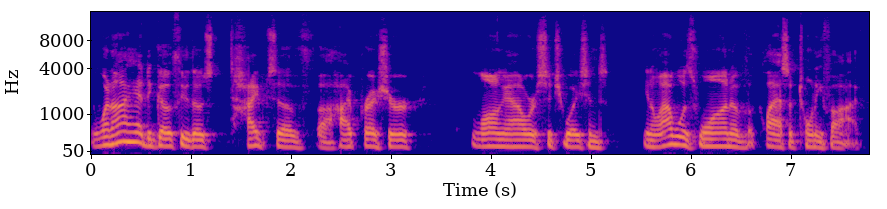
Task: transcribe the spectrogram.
And when I had to go through those types of uh, high pressure, long hour situations, you know, I was one of a class of 25.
